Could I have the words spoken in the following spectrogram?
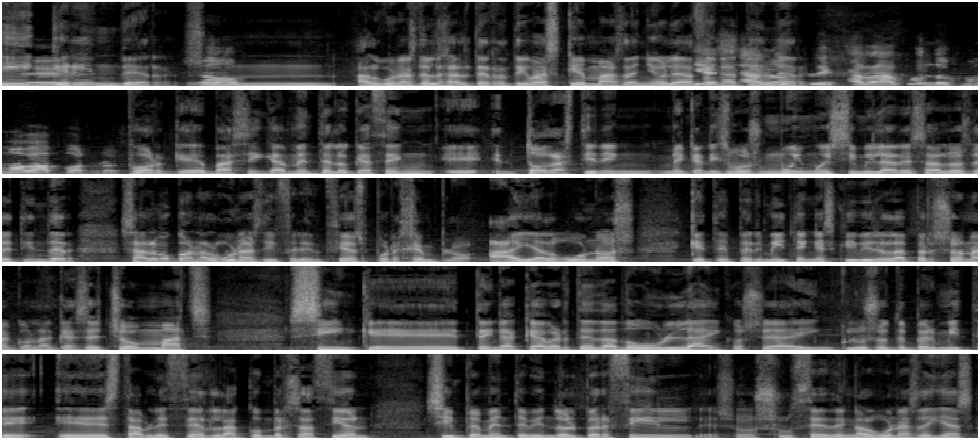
Y Eh, Grinder. Son algunas de las alternativas que más daño le Y hacen a esa lo Tinder. utilizaba cuando fumaba porros. Porque básicamente lo que hacen, eh, todas tienen mecanismos muy muy similares a los de Tinder, salvo con algunas diferencias. Por ejemplo, hay algunos que te permiten escribir a la persona con la que has hecho match sin que tenga que haberte dado un like, o sea, incluso te permite eh, establecer la conversación simplemente viendo el perfil, eso sucede en algunas de ellas.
